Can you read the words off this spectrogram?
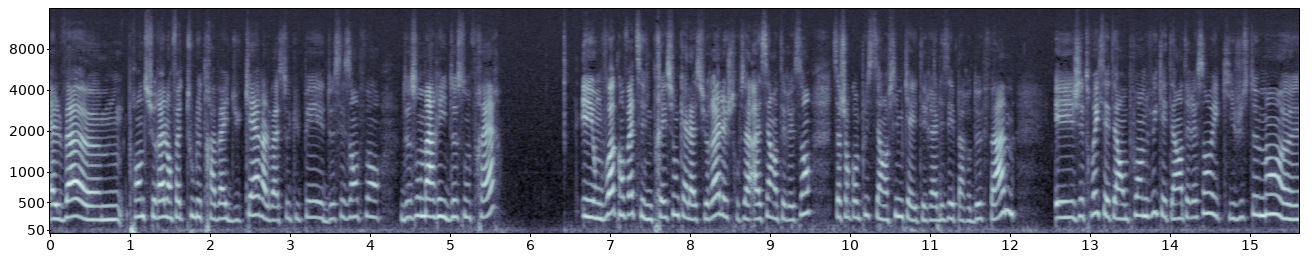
elle va prendre sur elle en fait tout le travail du care. Elle va s'occuper de ses enfants, de son mari, de son frère. Et on voit qu'en fait, c'est une pression qu'elle a sur elle, et je trouve ça assez intéressant, sachant qu'en plus, c'est un film qui a été réalisé par deux femmes. Et j'ai trouvé que c'était un point de vue qui était intéressant et qui, justement, euh,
